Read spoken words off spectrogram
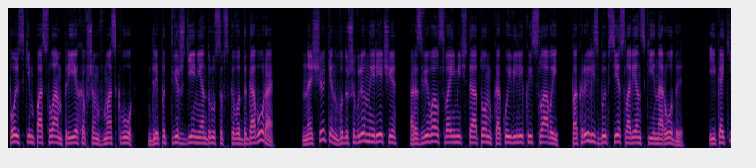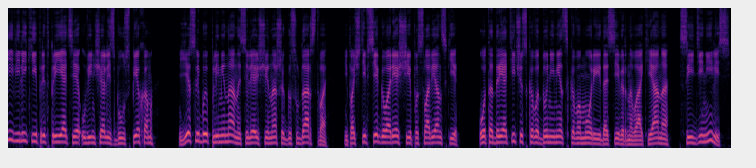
польским послам, приехавшим в Москву для подтверждения Андрусовского договора, Нащекин в одушевленной речи развивал свои мечты о том, какой великой славой покрылись бы все славянские народы, и какие великие предприятия увенчались бы успехом, если бы племена, населяющие наше государство и почти все говорящие по-славянски от Адриатического до Немецкого моря и до Северного океана соединились,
